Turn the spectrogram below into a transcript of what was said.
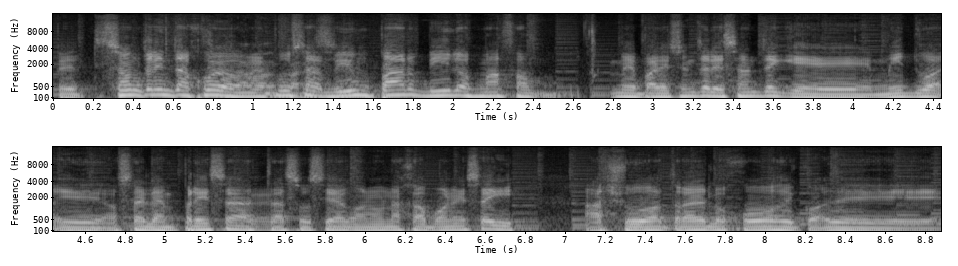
Pero son 30 juegos. Me puse, vi un par, vi los más Me pareció interesante que Midway, eh, o sea, la empresa está asociada con una japonesa y ayudó a traer los juegos de, de,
